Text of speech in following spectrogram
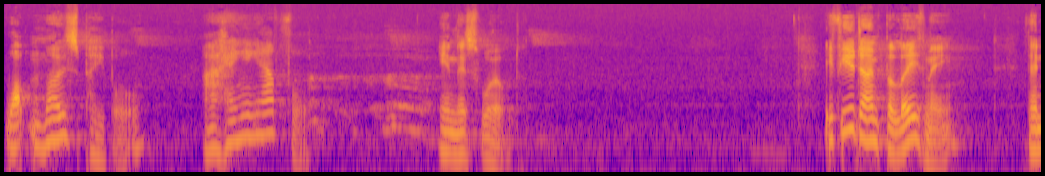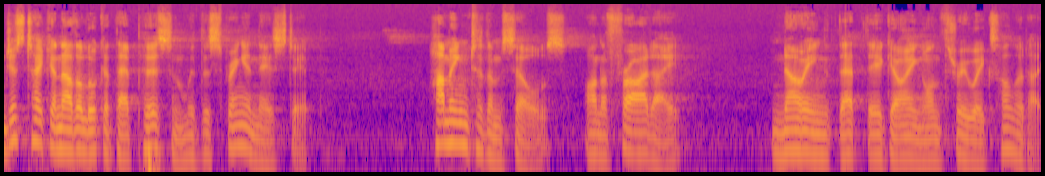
what most people are hanging out for in this world? If you don't believe me, then just take another look at that person with the spring in their step, humming to themselves on a Friday, knowing that they're going on three weeks' holiday.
